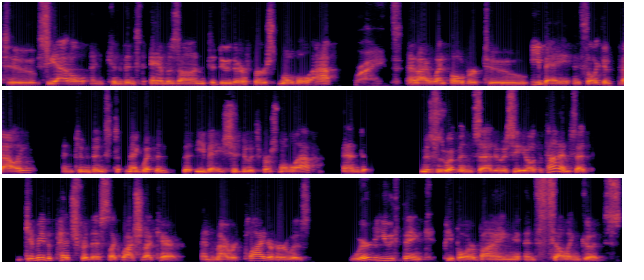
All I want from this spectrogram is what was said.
to Seattle and convinced Amazon to do their first mobile app. Right. And I went over to eBay in Silicon Valley and convinced Meg Whitman that eBay should do its first mobile app. And Mrs. Whitman said, who was CEO at the time, said, Give me the pitch for this. Like, why should I care? And my reply to her was, Where do you think people are buying and selling goods?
